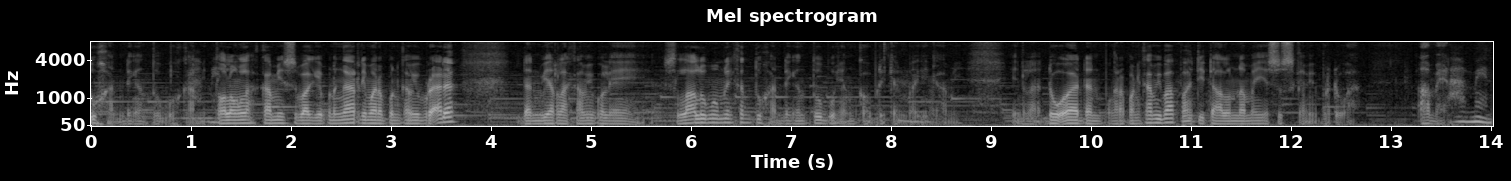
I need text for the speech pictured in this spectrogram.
Tuhan dengan tubuh kami. Amin. Tolonglah kami sebagai pendengar di mana pun kami berada, dan biarlah kami boleh selalu memuliakan Tuhan dengan tubuh yang Kau berikan bagi kami. Inilah doa dan pengharapan kami Bapa di dalam nama Yesus kami berdoa. Amin. Amin.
